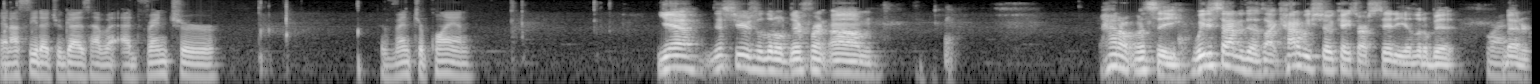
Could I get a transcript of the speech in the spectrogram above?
And I see that you guys have an adventure adventure plan. Yeah, this year's a little different. Um, how do let's see? We decided that like, how do we showcase our city a little bit Right. better,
